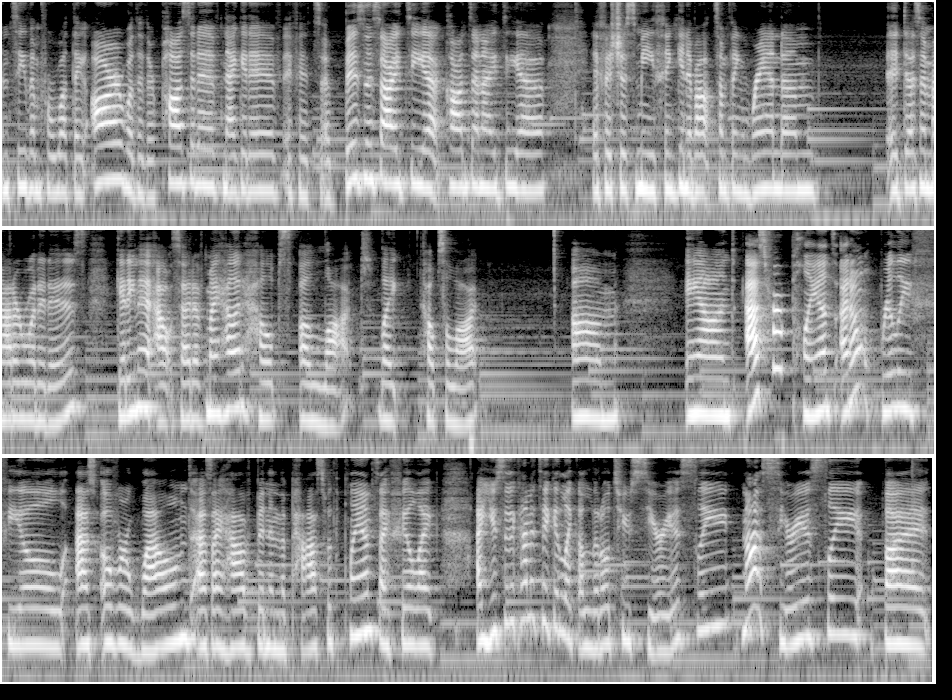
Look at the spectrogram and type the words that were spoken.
and see them for what they are, whether they're positive, negative, if it's a business idea, content idea, if it's just me thinking about something random, it doesn't matter what it is. Getting it outside of my head helps a lot. Like helps a lot. Um and as for plants, I don't really feel as overwhelmed as I have been in the past with plants. I feel like I used to kind of take it like a little too seriously. Not seriously, but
